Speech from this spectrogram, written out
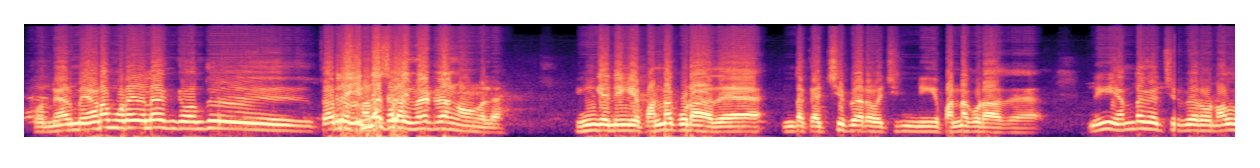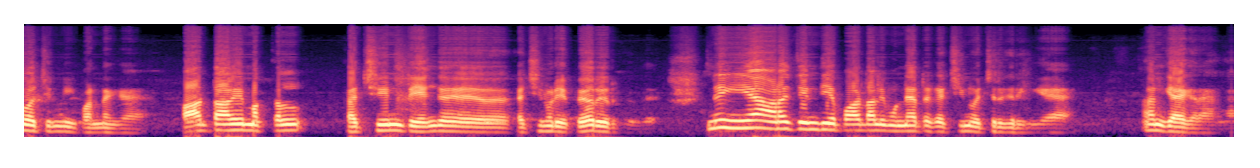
ஒரு நேர்மையான முறையில இங்க வந்து தெரியல என்ன சொல்லி மிரட்டுறாங்க அவங்கள? இங்கே நீங்கள் பண்ணக்கூடாது. இந்த கட்சி பேரை வச்சு நீங்கள் பண்ணக்கூடாது. நீங்கள் எந்த கட்சி பேரை வேணாலும் வச்சு நீங்கள் பண்ணுங்க. பாட்டாளி மக்கள் கட்சின்ட்டு எங்கள் கட்சியினுடைய பேர் இருக்குது. நீங்கள் ஏன் அனைத்து இந்திய பாட்டாளி முன்னேற்ற கட்சின்னு வச்சிருக்கிறீங்க? கேட்குறாங்க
